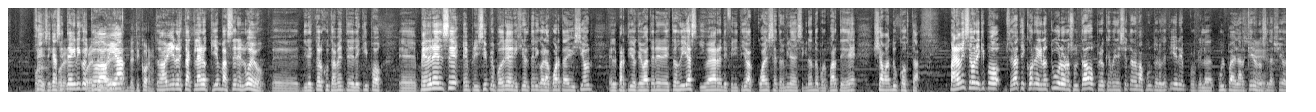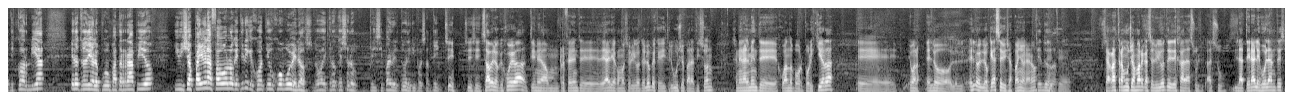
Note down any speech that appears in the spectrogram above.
Sí, se queda sin técnico y todavía- De, de. Todavía no está claro quién va a ser el nuevo eh, director justamente del equipo eh, pedrense. En principio podría dirigir el técnico de la cuarta división el partido que va a tener en estos días y ver en definitiva cuál se termina designando por parte de Yamandú Costa. Para mí se va un equipo, se va a Tiscornia que no tuvo los resultados, pero que mereció tener más puntos de lo que tiene, porque la culpa del arquero Sí. no se la lleva a Tiscornia. El otro día lo pudo empatar rápido. Y Villa Española a favor lo que tiene que juega, tiene un juego muy veloz, ¿no? Y creo que eso es la principal virtud del equipo de Santín. Sí, sí, sí. Sabe lo que juega. Tiene a un referente de área como es el Bigote López que distribuye para Tizón, generalmente jugando por, por izquierda. Eh, y bueno, es, lo, lo- es lo, lo que hace Villa Española, ¿no? Sin duda. Este, se arrastra muchas marcas el Bigote y deja a sus, a sus laterales volantes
